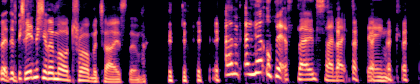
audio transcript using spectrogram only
But the beginning teach them or traumatize them. um, a little bit of both, I like to think.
